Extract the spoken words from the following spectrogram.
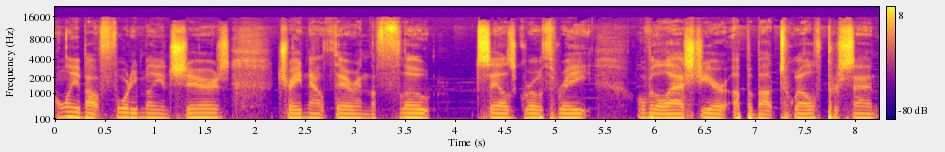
only about 40 million shares trading out there in the float. Sales growth rate over the last year up about 12%.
